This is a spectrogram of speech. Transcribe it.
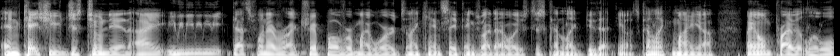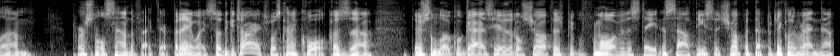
in case you just tuned in, I that's whenever I trip over my words and I can't say things right. I always just kind of like do that. You know, it's kind of like my uh, my own private little um, personal sound effect there. But anyway, so the Guitar Expo was kind of cool because uh, there's some local guys here that'll show up. There's people from all over the state and the southeast that show up at that particular event. Now,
